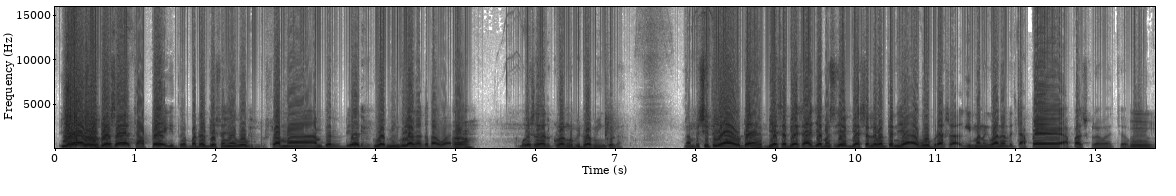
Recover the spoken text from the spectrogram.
Ya gue biasa capek gitu Padahal biasanya gue selama hampir dia dua minggu lah gak ketahuan. Gue sekitar kurang lebih dua minggu lah Nah habis itu ya udah biasa-biasa aja Maksudnya biasa lewatin ya gue berasa gimana-gimana capek apa segala macam Hmm.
